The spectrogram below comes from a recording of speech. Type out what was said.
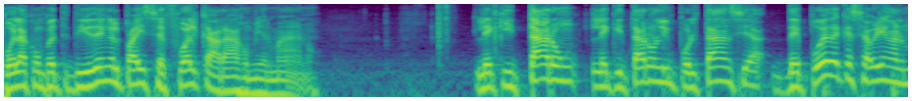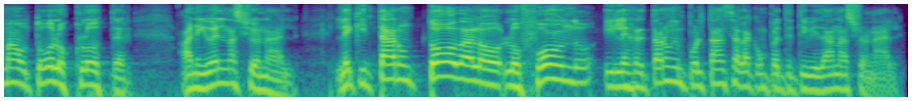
pues la competitividad en el país se fue al carajo, mi hermano le quitaron, le quitaron la importancia, después de que se habrían armado todos los clústeres a nivel nacional, le quitaron todos los fondos y le restaron importancia a la competitividad nacional.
